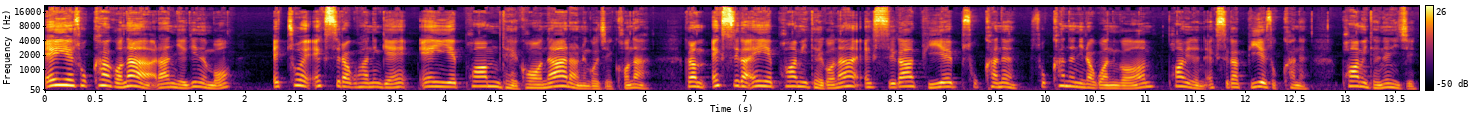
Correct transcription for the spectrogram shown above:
A에 속하거나 라는 얘기는 뭐 애초에 X라고 하는 게 A에 포함되거나 라는 거지. 거나. 그럼 X가 A에 포함이 되거나 X가 B에 속하는 속하는이라고 하는 건 포함이 되는 X가 B에 속하는 포함이 되는이지.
